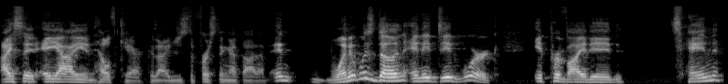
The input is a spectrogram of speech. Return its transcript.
I said AI in healthcare because I just the first thing I thought of. And when it was done and it did work, it provided 10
